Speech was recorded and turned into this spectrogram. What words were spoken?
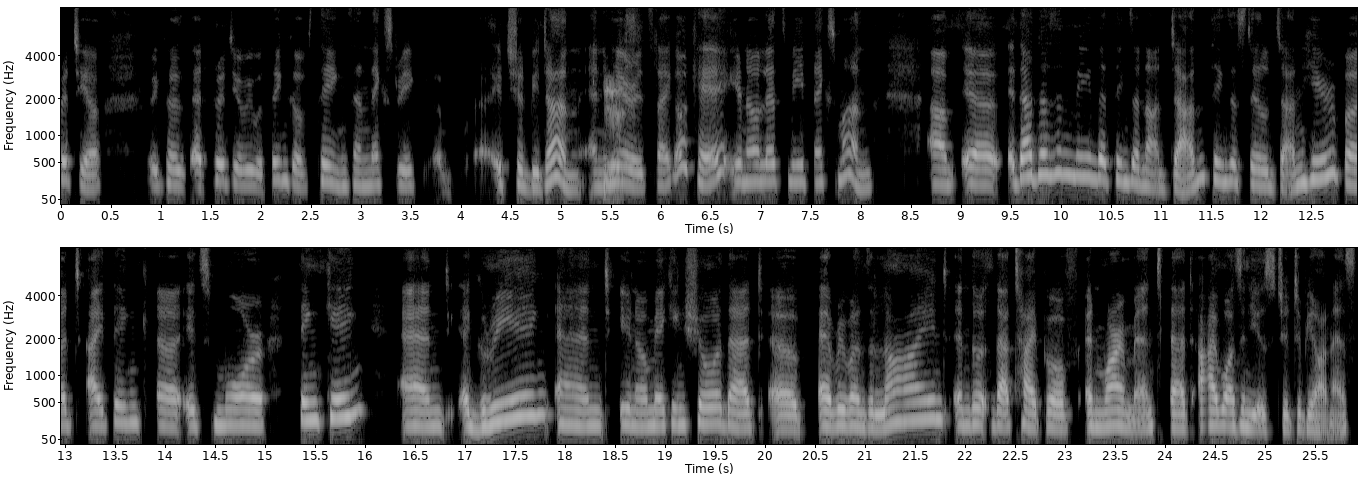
Criteo because at Criteo we would think of things and next week uh, it should be done. And yes. here it's like okay you know let's meet next month. Um, uh, that doesn't mean that things are not done. Things are still done here but i think uh, it's more thinking and agreeing and you know making sure that uh, everyone's aligned and th- that type of environment that i wasn't used to to be honest.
